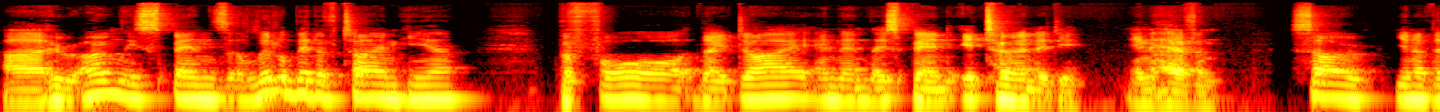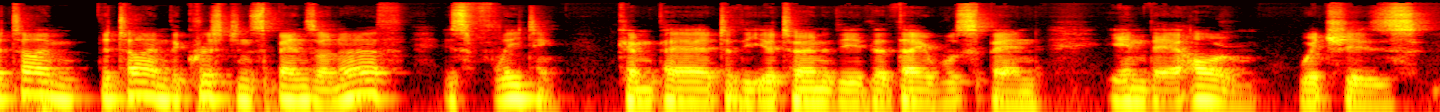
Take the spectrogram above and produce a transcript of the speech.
uh, who only spends a little bit of time here before they die, and then they spend eternity in heaven. So, you know, the time the time the Christian spends on earth is fleeting compared to the eternity that they will spend in their home, which is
